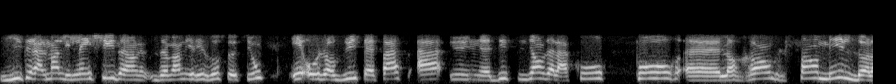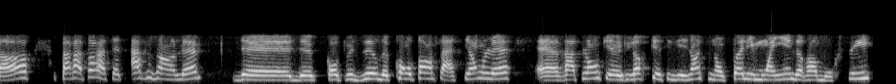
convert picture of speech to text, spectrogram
littéralement les lyncher devant les réseaux sociaux et aujourd'hui fait face à une décision de la Cour pour leur rendre 100 000 dollars par rapport à cet argent-là de, de qu'on peut dire de compensation là. Euh, rappelons que lorsque c'est des gens qui n'ont pas les moyens de rembourser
